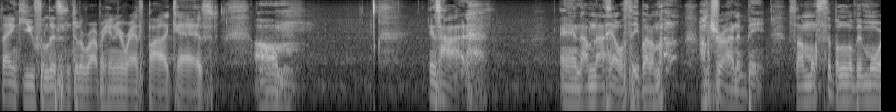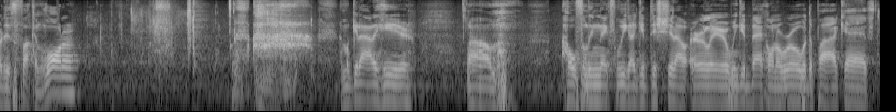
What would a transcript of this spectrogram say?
Thank you for listening to the Robert Henry Rants podcast. Um, it's hot, and I'm not healthy, but I'm I'm trying to be. So I'm gonna sip a little bit more of this fucking water. Ah, I'm gonna get out of here. Um, hopefully next week I get this shit out earlier. We get back on the road with the podcast,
